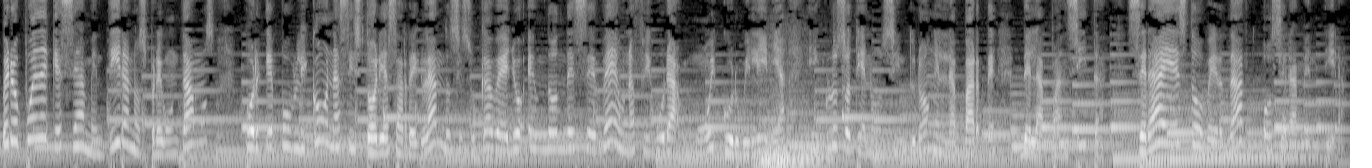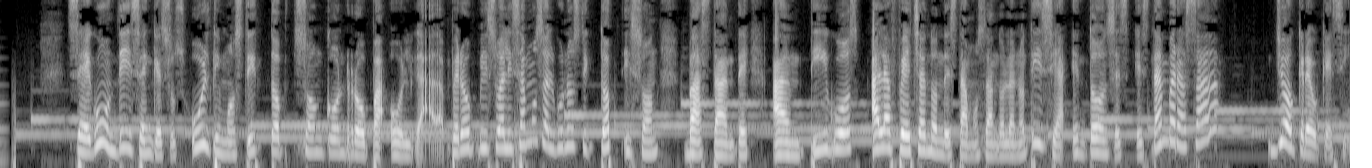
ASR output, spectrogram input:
Pero puede que sea mentira, nos preguntamos, porque publicó unas historias arreglándose su cabello en donde se ve una figura muy curvilínea, incluso tiene un cinturón en la parte de la pancita. ¿Será esto verdad o será mentira? Según dicen que sus últimos TikTok son con ropa holgada, pero visualizamos algunos TikTok y son bastante antiguos a la fecha en donde estamos dando la noticia. Entonces, ¿está embarazada? Yo creo que sí,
